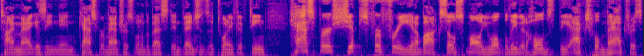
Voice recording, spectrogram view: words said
Time magazine named Casper mattress one of the best inventions of 2015. Casper ships for free in a box so small you won't believe it holds the actual mattress,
